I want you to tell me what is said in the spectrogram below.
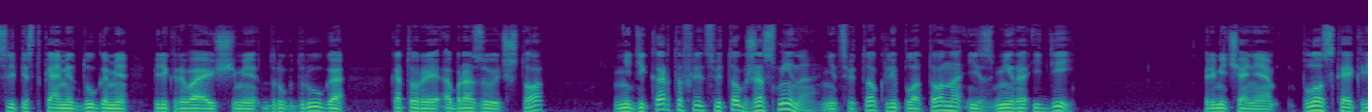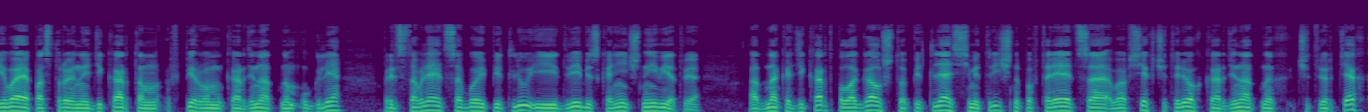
с лепестками-дугами, перекрывающими друг друга, которые образуют что? Не Декартов ли цветок жасмина, не цветок ли Платона из мира идей? Примечание. Плоская кривая, построенная Декартом в первом координатном угле, представляет собой петлю и две бесконечные ветви – Однако Декарт полагал, что петля симметрично повторяется во всех четырех координатных четвертях,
